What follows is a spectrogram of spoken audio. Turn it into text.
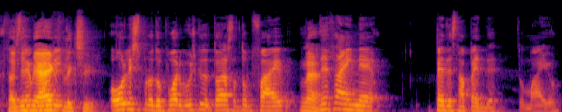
Θα γίνει πιστεύω μια ότι έκπληξη. Όλες οι πρωτοπόροι που βρίσκονται τώρα στα top 5 Ναι. δεν θα είναι 5 στα 5 το Μάιο.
